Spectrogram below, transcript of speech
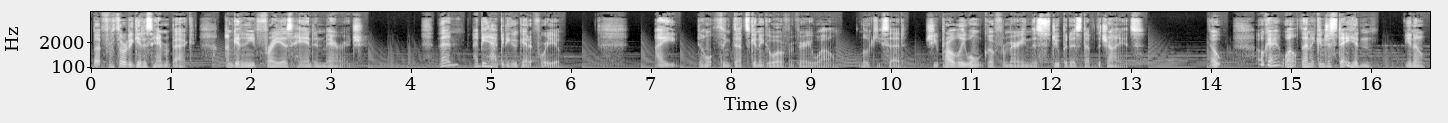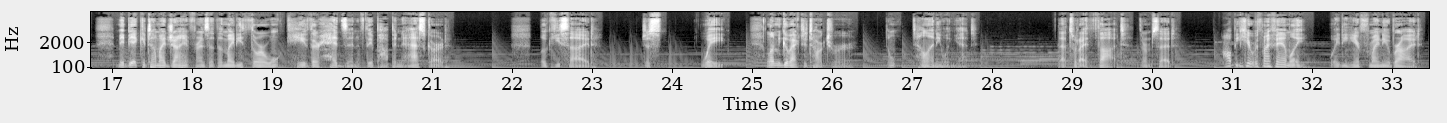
but for Thor to get his hammer back, I'm gonna need Freya's hand in marriage. Then I'd be happy to go get it for you. I don't think that's gonna go over very well, Loki said. She probably won't go for marrying the stupidest of the giants. Oh, okay, well, then it can just stay hidden. You know, maybe I could tell my giant friends that the mighty Thor won't cave their heads in if they pop into Asgard. Loki sighed. Just wait. Let me go back to talk to her. Don't tell anyone yet. That's what I thought, Thrym said. I'll be here with my family, waiting here for my new bride.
